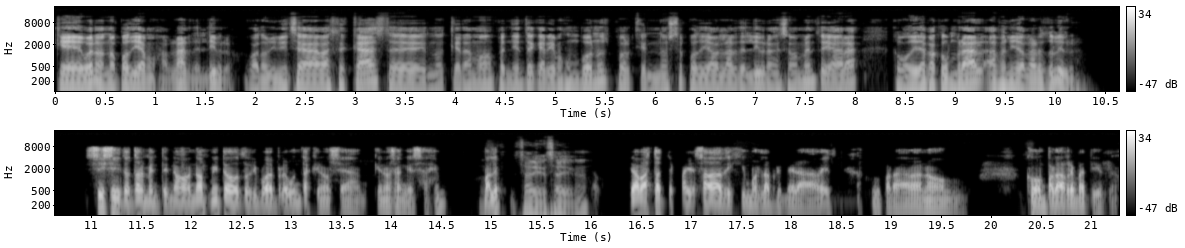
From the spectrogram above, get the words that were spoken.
Que bueno, no podíamos hablar del libro. Cuando viniste a Basketcast, eh, nos quedamos pendientes que haríamos un bonus porque no se podía hablar del libro en ese momento y ahora, como diría Paco Umbral, has venido a hablar de tu libro. Sí, sí, totalmente. No, no admito otro tipo de preguntas que no sean, que no sean esas, ¿eh? ¿Vale? Está bien, está bien, ¿eh? Ya bastantes payasadas dijimos la primera vez, como para no como para repetirlo.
